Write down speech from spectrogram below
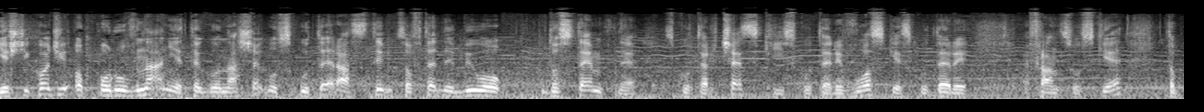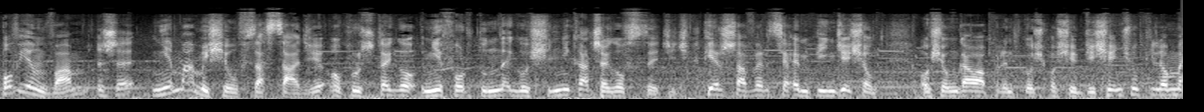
Jeśli chodzi o porównanie tego naszego skutera z tym, co wtedy było dostępne, skuter czeski, skutery włoskie, skutery francuskie, to powiem Wam, że nie mamy się w zasadzie, oprócz tego niefortunnego silnika, czego wstydzić. Pierwsza wersja M50 osiągała prędkość 80 km,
